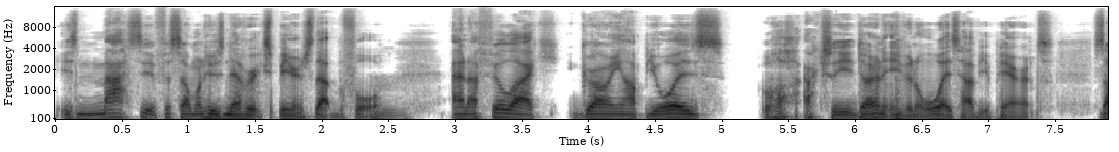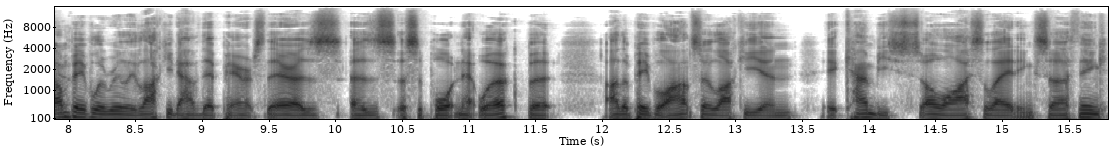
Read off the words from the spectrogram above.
is massive for someone who's never experienced that before. Mm. And I feel like growing up, you always, well, actually, you don't even always have your parents. Some people are really lucky to have their parents there as as a support network, but other people aren't so lucky, and it can be so isolating. So I think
